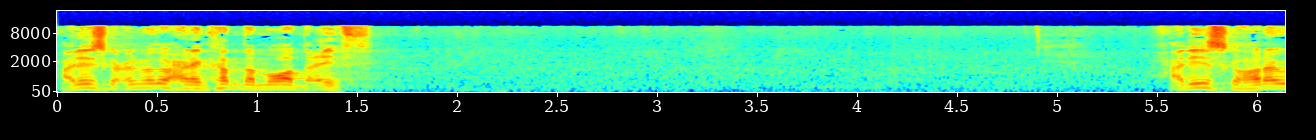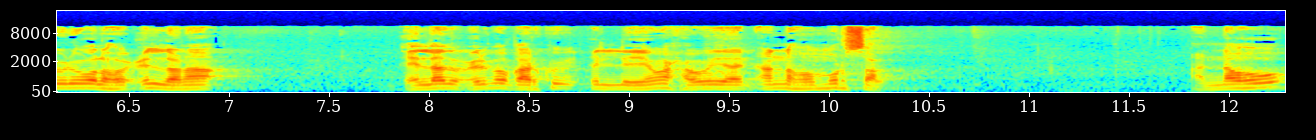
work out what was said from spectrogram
Xadiiska culimadu waxay kan dambe waa daciif. Xadiiska hore u yihi walahu cilana cilada culimada qaar ku cileeyeen waxa weeyaan anahu mursal. Annahu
